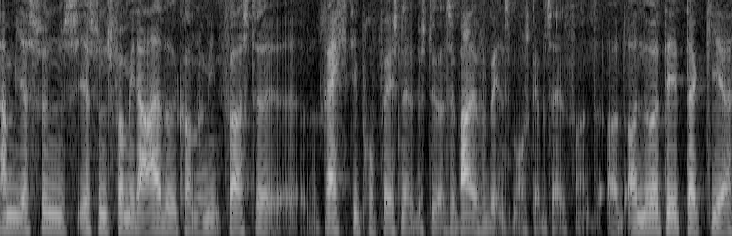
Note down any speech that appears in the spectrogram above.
Jamen, jeg synes, jeg synes for mit eget vedkommende, min første øh, rigtig professionelle bestyrelse var i forbindelse med vores kapitalfond. Og, og noget af det, der giver,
